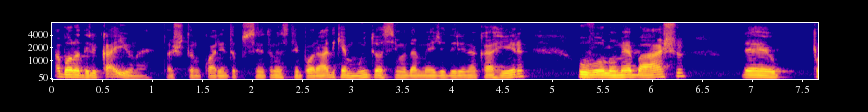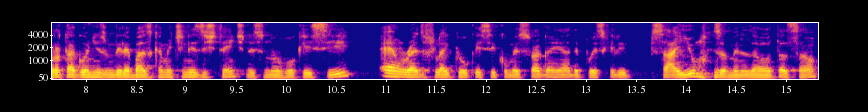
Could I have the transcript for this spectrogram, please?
a bola dele caiu, né? Tá chutando 40% nessa temporada, que é muito acima da média dele na carreira. O volume é baixo, é, o protagonismo dele é basicamente inexistente nesse novo OKC. É um red flag que o OKC começou a ganhar depois que ele saiu mais ou menos da rotação,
